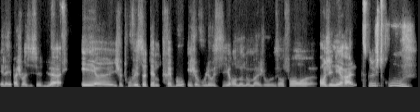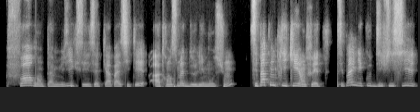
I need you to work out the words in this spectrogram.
Elle n'avait pas choisi celui-là. Et euh, je trouvais ce thème très beau. Et je voulais aussi rendre un hommage aux enfants euh, en général. Ce que je trouve fort dans ta musique, c'est cette capacité à transmettre de l'émotion c'est pas compliqué en fait. C'est pas une écoute difficile.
